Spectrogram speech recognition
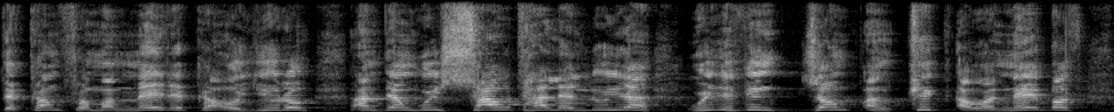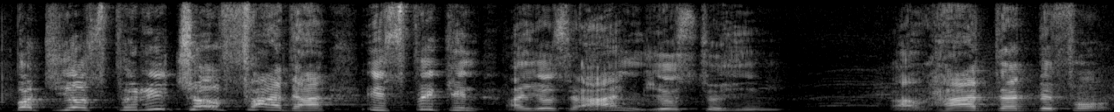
They come from America or Europe, and then we shout hallelujah. We even jump and kick our neighbors. But your spiritual father is speaking, and you say, I'm used to him. I've heard that before.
